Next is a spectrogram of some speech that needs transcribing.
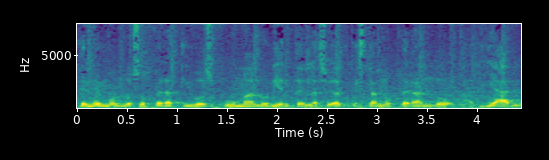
Tenemos los operativos Puma al oriente de la ciudad que están operando a diario.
